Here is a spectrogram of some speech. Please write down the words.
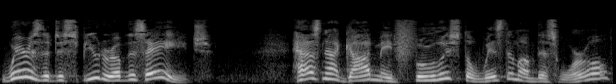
Where is the disputer of this age? Has not God made foolish the wisdom of this world?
